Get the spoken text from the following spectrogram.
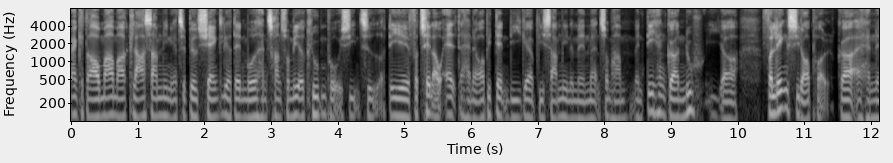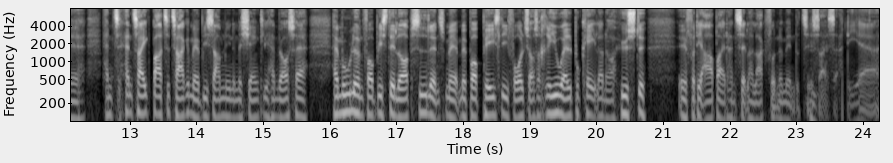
man kan drage meget, meget klare sammenligninger til Bill Shankly og den måde, han transformerede klubben på i sin tid. Og det øh, fortæller jo alt, at han er oppe i den liga og bliver sammenlignet med en mand som ham. Men det, han gør nu i at forlænge sit ophold, gør, at han, øh, han, han tager ikke bare til takke med at blive sammenlignet med Shankly. Han vil også have, have muligheden for at blive stillet op sidelæns med, med Bob Paisley i forhold til også at rive alle pokalerne og høste øh, for det arbejde, han selv har lagt fundamentet til mm. sig. Så det er,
